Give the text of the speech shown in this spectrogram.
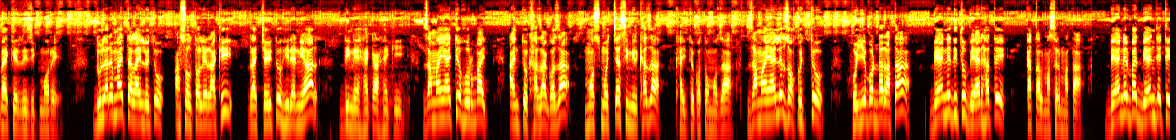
ব্যাকের রিজিক মরে। দুলারে মায় তেলাই লইতো আসল তলে রাখি, রাজ্যইতো হিরানিয়ার দিনে হেঁকা হেঁকি। জামাই আইতে হরবাইত আইনতো খাজা গজা মচমচ্চা চিনির খাজা, খাইতে কত মজা। জামাই আইলে জকৈত্য হইয়ে বড্ডা রাতা, বেআইনে দিত বেয়ার হাতে কাতাল মাছের মাথা। বেআইনের বাইত বেআইন যাইতে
